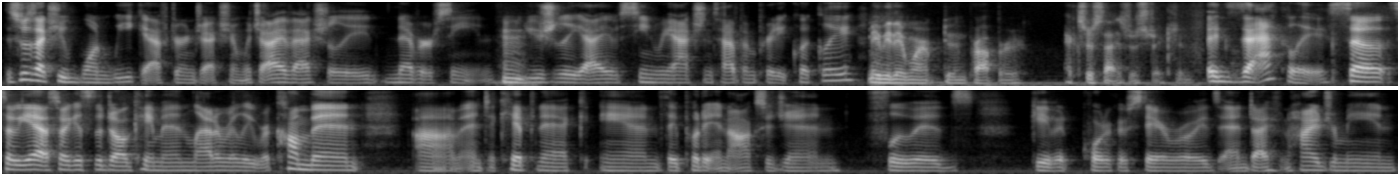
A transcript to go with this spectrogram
this was actually one week after injection, which I've actually never seen. Hmm. Usually, I've seen reactions happen pretty quickly. Maybe they weren't doing proper exercise restriction. Exactly. So so yeah. So I guess the dog came in laterally recumbent um, and tachypneic, and they put it in oxygen fluids, gave it corticosteroids and diphenhydramine,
